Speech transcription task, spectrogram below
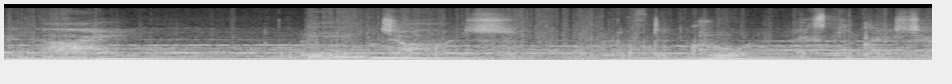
and I will be in charge of the crude exploration.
